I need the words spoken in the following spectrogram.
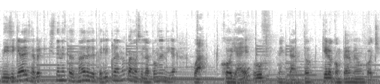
Ni siquiera de saber que existen estas madres de películas, ¿no? Cuando se la pongan y digan, wow, joya, ¿eh? Uf, me encantó. Quiero comprarme un coche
